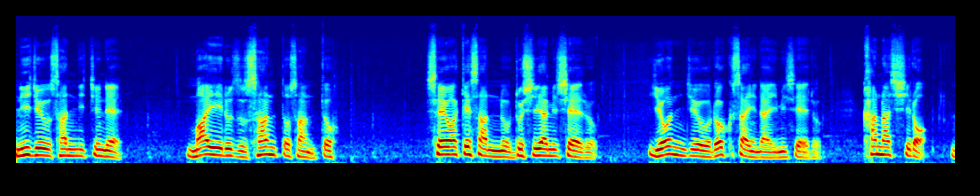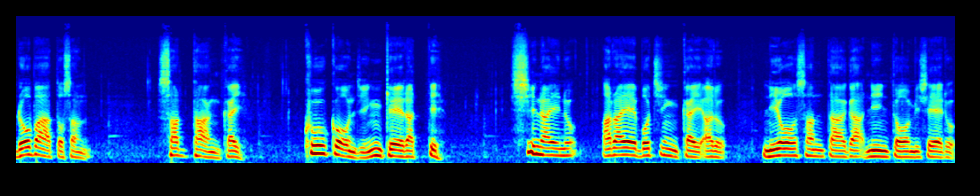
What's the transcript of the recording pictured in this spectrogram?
23日ねマイルズ・サントさんとセワケさんのルシア・ミセール46歳内ミセール金城ロバートさんサッターン会空港人系ラッティ市内の荒江墓地会あるニオーサンターが忍冬見せる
